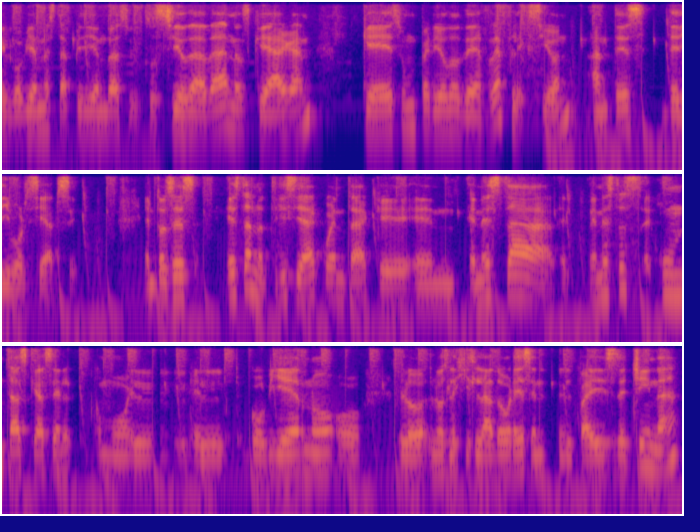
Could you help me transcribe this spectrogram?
el gobierno está pidiendo a sus ciudadanos que hagan, que es un periodo de reflexión antes de divorciarse. Entonces, esta noticia cuenta que en, en, esta, en estas juntas que hacen como el, gobierno o los legisladores en el país de China,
